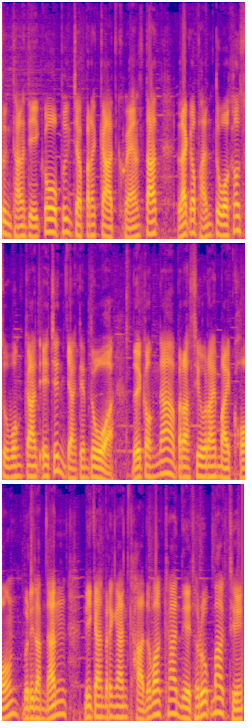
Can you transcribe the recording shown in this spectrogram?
ซึ่งทางจิโก้เพิ่งจะประกาศแขวนสตัดและก็ผันตัวเข้าสู่วงการเอเจนต์อย่างเต็มตัว โดยกองหน้าบราซิลรายใหม่ของบรีรัมนั้น มีการรายงานข่าวว่าค่าเหนื่อยทะลุมากถึง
